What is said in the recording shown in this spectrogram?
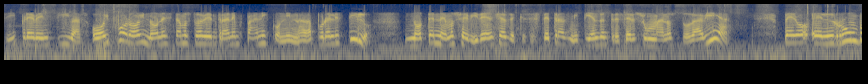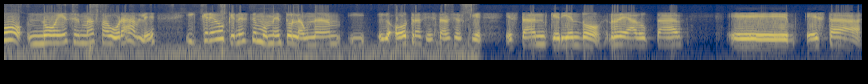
¿sí? preventivas. Hoy por hoy no necesitamos todavía entrar en pánico ni nada por el estilo. No tenemos evidencias de que se esté transmitiendo entre seres humanos todavía. Pero el rumbo no es el más favorable y creo que en este momento la UNAM y otras instancias que están queriendo readoptar eh, esta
